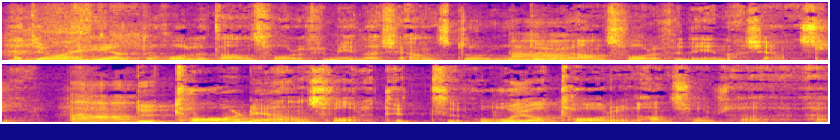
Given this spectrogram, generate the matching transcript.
Att jag är helt och hållet ansvarig för mina känslor och du är ansvarig för dina känslor. Du tar det ansvaret och jag tar ansvaret här.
